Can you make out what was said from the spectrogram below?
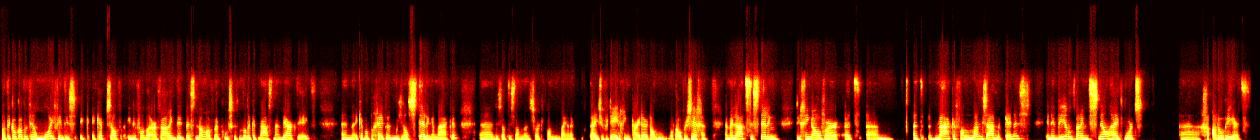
Wat ik ook altijd heel mooi vind is, ik, ik heb zelf in ieder geval wel ervaring, ik deed best lang over mijn proefschrift, omdat ik het naast mijn werk deed. En ik heb op een gegeven moment moet je dan stellingen maken. Uh, dus dat is dan een soort van, nou ja, tijdens je verdediging kan je er dan wat over zeggen. En mijn laatste stelling die ging over het, um, het, maken van langzame kennis in een wereld waarin snelheid wordt uh, geadoreerd.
